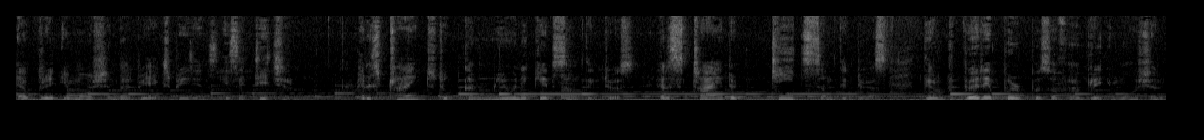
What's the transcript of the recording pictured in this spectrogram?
every emotion that we experience is a teacher. It is trying to communicate something to us, it is trying to teach something to us. The very purpose of every emotion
